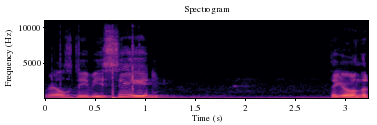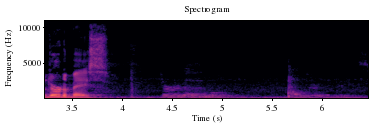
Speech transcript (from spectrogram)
Rails DB seed, they go in the database. Dirt, uh, all dirt base.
